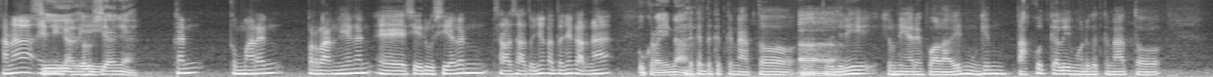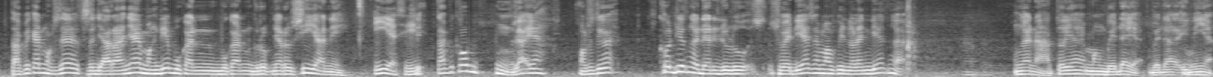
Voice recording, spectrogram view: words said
Karena Si ini kali. Rusianya. Kan kemarin perangnya kan eh si Rusia kan salah satunya katanya karena Ukraina. deket-deket ke NATO Ah. gitu. Jadi Uni Eropa lain mungkin takut kali mau deket ke NATO. Tapi kan maksudnya sejarahnya emang dia bukan bukan grupnya Rusia nih. Iya sih. Di- Tapi kok enggak ya? Maksudnya kok dia nggak dari dulu Swedia sama Finlandia nggak nggak NATO ya? Emang beda ya? Beda ini ya?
